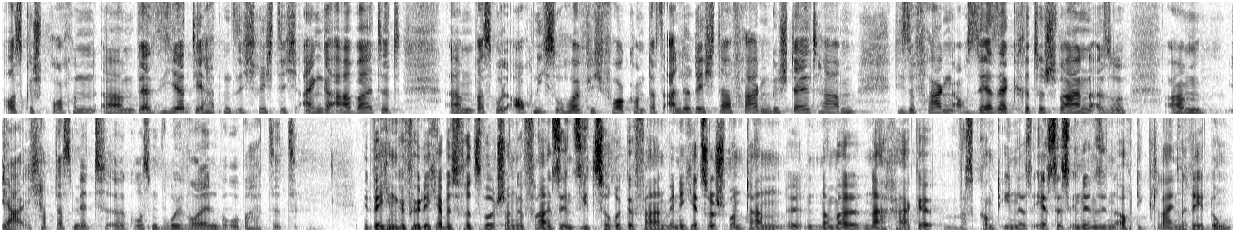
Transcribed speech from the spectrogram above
ausgesprochen ähm, versiert. Die hatten sich richtig eingearbeitet, ähm, was wohl auch nicht so häufig vorkommt, dass alle Richter Fragen gestellt haben. Diese Fragen auch sehr, sehr kritisch waren. Also ähm, ja, ich habe das mit äh, großem Wohlwollen beobachtet. Mit welchem Gefühl, ich habe es Fritz Woll schon gefragt, sind Sie zurückgefahren? Wenn ich jetzt so spontan äh, nochmal nachhake, was kommt Ihnen als erstes in den Sinn? Auch die Kleinredung?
